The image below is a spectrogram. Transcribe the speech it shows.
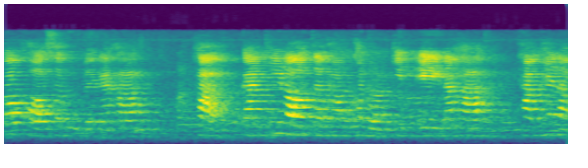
ก็ขอสรุปเลยนะคะ ค่ะ การที่เราจะทำขนมกินเองนะคะทำให้เรา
